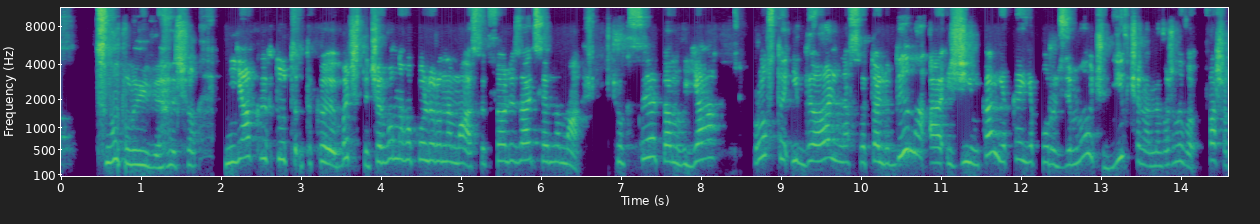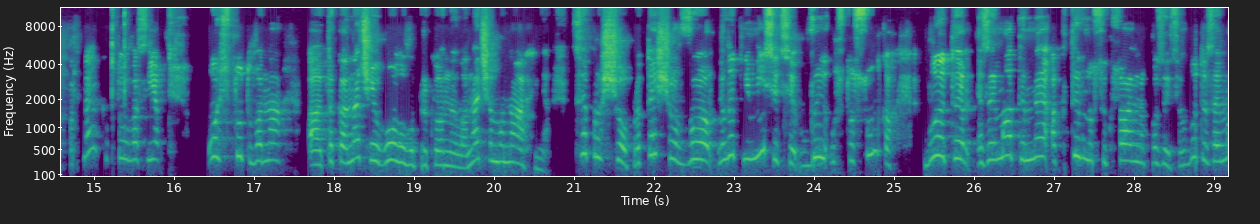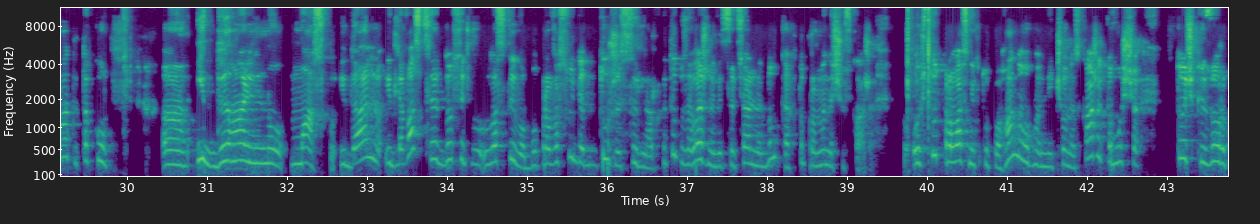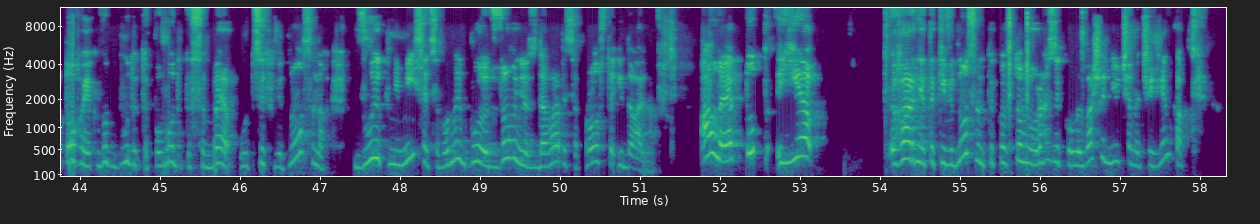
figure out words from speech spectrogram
Цнотливі, що ніяких тут таких, бачите, червоного кольору нема, сексуалізація нема, що все там я просто ідеальна свята людина, а жінка, яка є поруч зі мною, чи дівчина, неважливо, ваша партнерка, хто у вас є, ось тут вона а, така, наче й голову приклонила, наче монахиня. Це про що? Про те, що в липні місяці ви у стосунках будете займати не активну сексуальну позицію, ви будете займати таку е, ідеальну маску. Ідеально, і для вас це досить властиво, бо правосуддя дуже сильний архетип, залежно від соціальної думки, а хто про мене що скаже. Ось тут про вас ніхто поганого нічого не скаже, тому що точки зору того, як ви будете поводити себе у цих відносинах, в липні місяці вони будуть зовні здаватися просто ідеально. Але тут є гарні такі відносини, тільки в тому разі, коли ваша дівчина чи жінка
